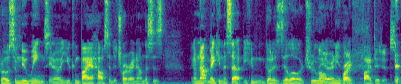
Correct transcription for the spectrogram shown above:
grow some new wings. You know, you can buy a house in Detroit right now, and this is like, I'm not making this up. You can go to Zillow or Trulia Oh, or any of probably that. five digits.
